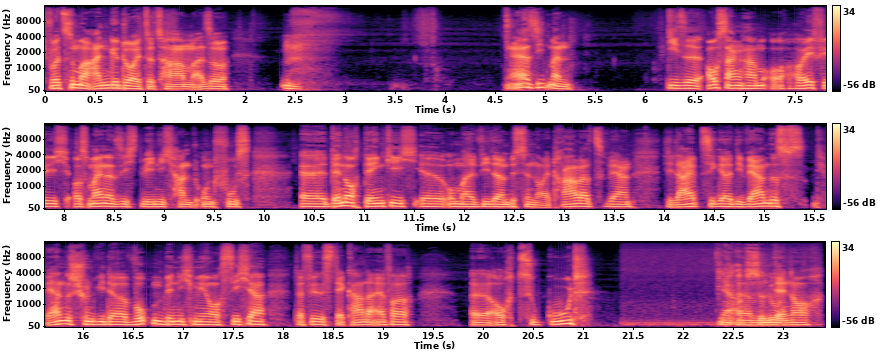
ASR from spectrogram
ich wollte es nur mal angedeutet haben. Also, hm. ja, sieht man. Diese Aussagen haben häufig aus meiner Sicht wenig Hand und Fuß. Äh, dennoch denke ich, äh, um mal wieder ein bisschen neutraler zu werden, die Leipziger, die werden das, die werden das schon wieder wuppen, bin ich mir auch sicher. Dafür ist der Kader einfach äh, auch zu gut. Ja, absolut. Ähm, dennoch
